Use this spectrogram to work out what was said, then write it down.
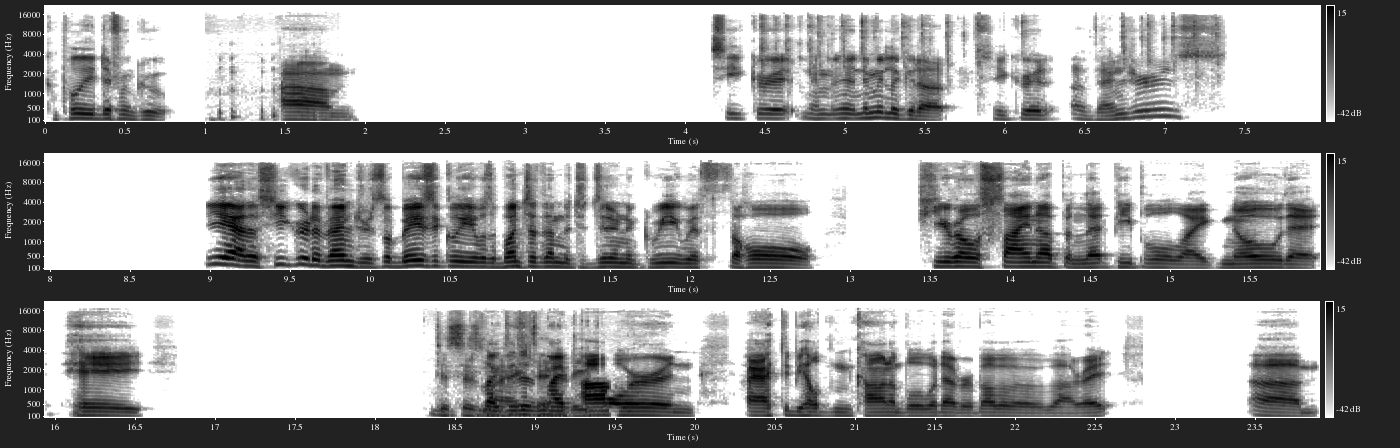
Completely different group. Um, Secret. Let me, let me look it up. Secret Avengers. Yeah, the Secret Avengers. So basically, it was a bunch of them that just didn't agree with the whole hero sign up and let people like know that hey, This is like this is my power and I have to be held accountable, whatever, blah blah blah blah, blah right? Um,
